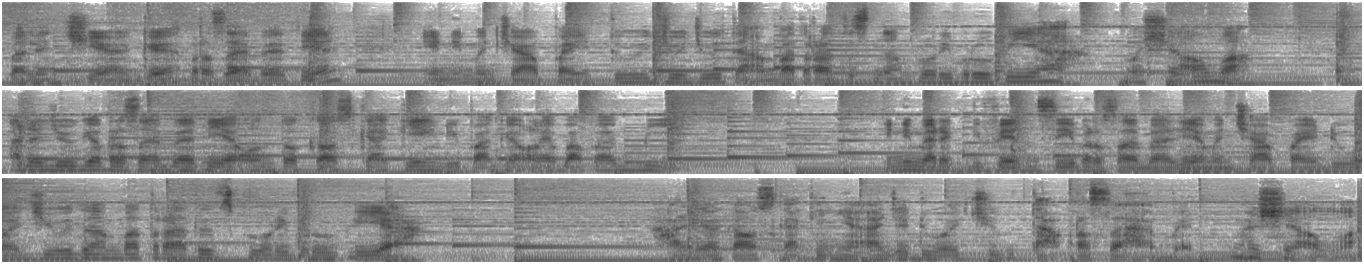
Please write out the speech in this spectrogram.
Balenciaga persahabat ya Ini mencapai Rp7.460.000 Masya Allah. Ada juga persahabat ya untuk kaos kaki yang dipakai oleh Papa B. Ini merek Divensi persahabat ya mencapai Rp2.410.000 Harga kaos kakinya aja 2 juta persahabat. Masya Allah.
